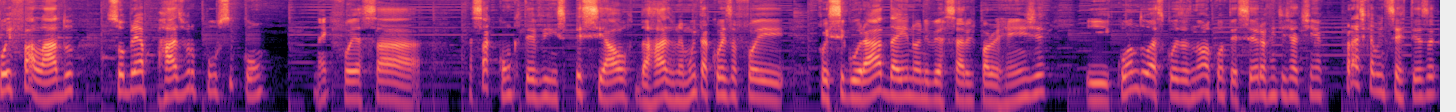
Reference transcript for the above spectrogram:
foi falado sobre a Hasbro PulseCon, né, que foi essa essa con que teve em especial da Hasbro, né? Muita coisa foi foi segurada aí no aniversário de Power Ranger e quando as coisas não aconteceram, a gente já tinha praticamente certeza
